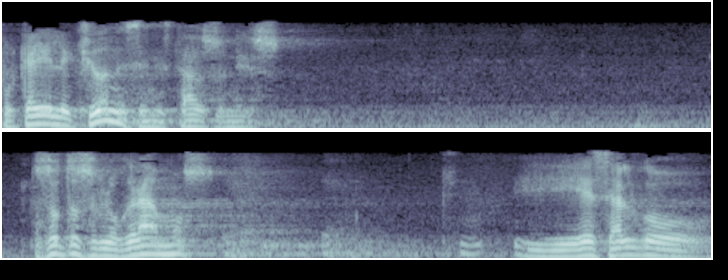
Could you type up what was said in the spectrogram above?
porque hay elecciones en Estados Unidos. Nosotros logramos, y es algo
